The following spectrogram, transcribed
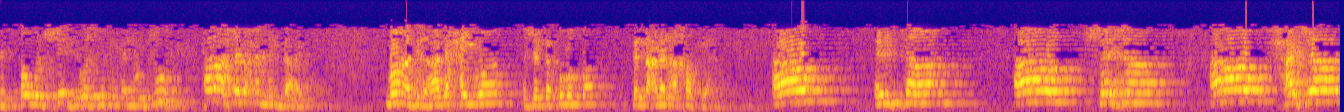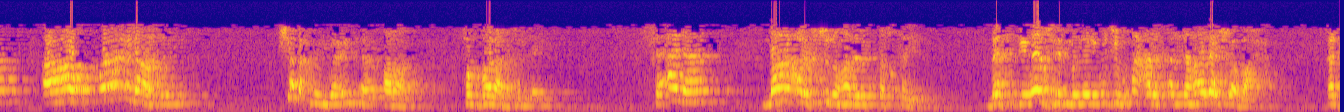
تتصور الشيء بوجه من الوجوه أرى شبحا من بعيد ما أدري هذا حيوان؟ أجلكم الله. بالمعنى الأخص يعني. أو إنسان أو شجر أو حجر أو إلى آخره. شبح من بعيد أراه في الظلام في الليل. فأنا ما أعرف شنو هذا بالتفصيل؟ بس بوجه من الوجوه أعرف أن هذا شبح. قد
